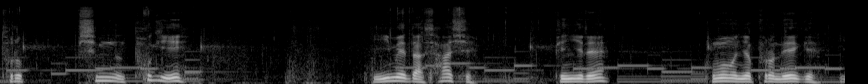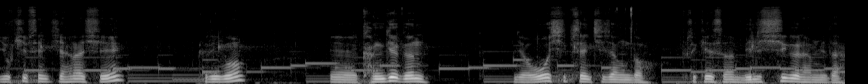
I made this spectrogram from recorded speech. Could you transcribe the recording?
두릅 심는 폭이 2m 40 비닐에 구멍은 옆으로 4개 60cm 하나씩 그리고 예, 간격은 이제 50cm 정도 그렇게 해서 밀식을 합니다.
